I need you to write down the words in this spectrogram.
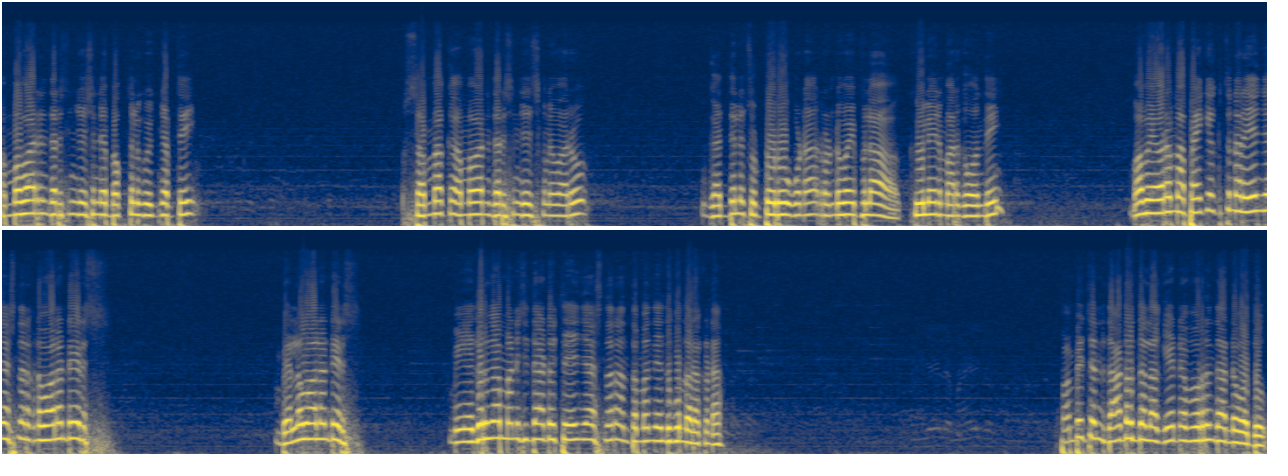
అమ్మవారిని దర్శనం చేసుకునే భక్తులకు విజ్ఞప్తి. సమ్మక్క అమ్మవారిని దర్శనం చేసుకునే వారు గద్దెల చుట్టూరు కూడా రెండు వైపులా క్యూ లైన్ మార్గం ఉంది. బాబు ఎవరమ్మా? పైకి ఎక్కుతున్నారు. ఏం చేస్తున్నారు అక్కడ వాలంటీర్స్? బెల్లం వాలంటీర్స్? మీ ఎదురుగా మనిషి దాటి వస్తే ఏం చేస్తున్నారు? అంతమంది ఎందుకున్నారు అక్కడ? పంపించండి. దాటొద్దు అలా. గేట్ ఎవరిని దాటవద్దు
